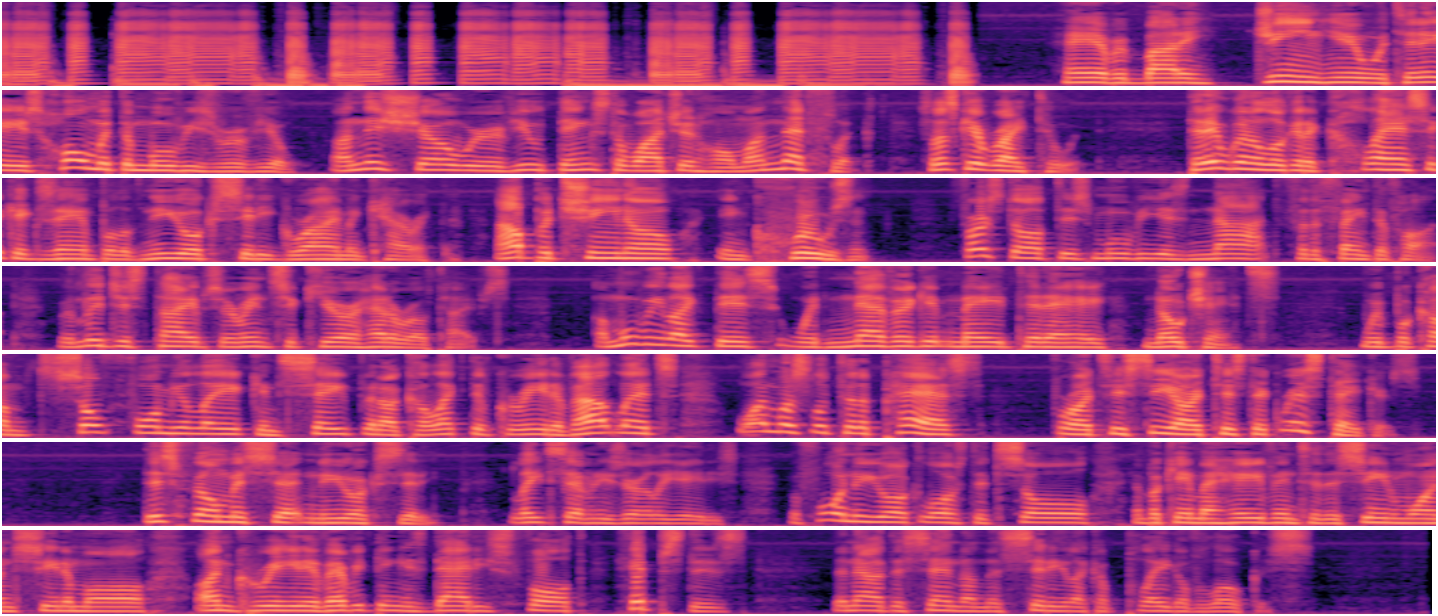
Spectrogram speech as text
Hey everybody, Gene here with today's Home at the Movies review. On this show, we review things to watch at home on Netflix. So let's get right to it. Today, we're going to look at a classic example of New York City grime and character Al Pacino in Cruising. First off, this movie is not for the faint of heart, religious types or insecure heterotypes. A movie like this would never get made today, no chance. We've become so formulaic and safe in our collective creative outlets, one must look to the past for to see artistic risk takers. This film is set in New York City, late 70s, early 80s, before New York lost its soul and became a haven to the seen one, seen them all, uncreative, everything is daddy's fault, hipsters that now descend on the city like a plague of locusts.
